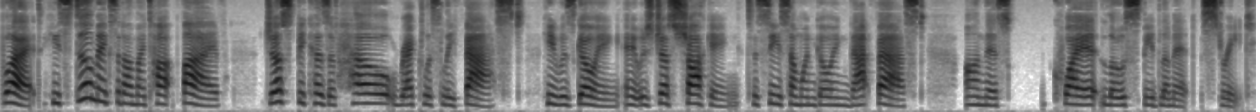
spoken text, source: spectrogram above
But he still makes it on my top five just because of how recklessly fast he was going. And it was just shocking to see someone going that fast on this quiet, low speed limit street.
